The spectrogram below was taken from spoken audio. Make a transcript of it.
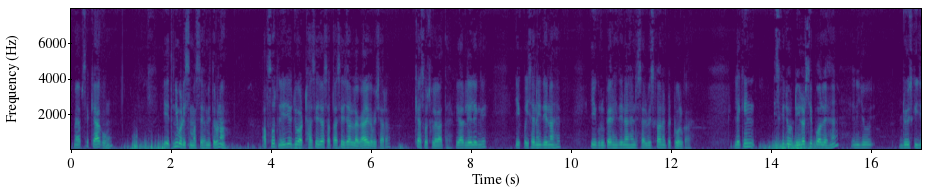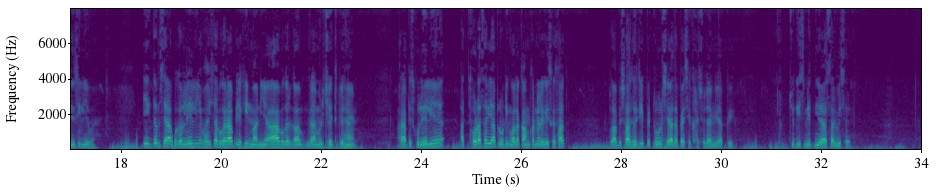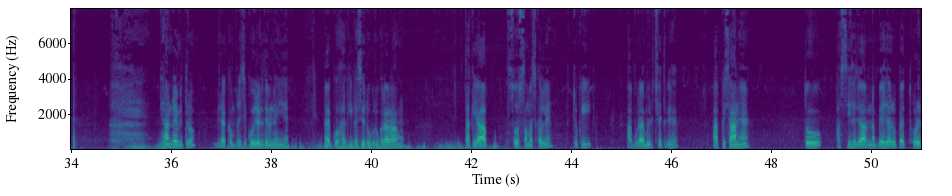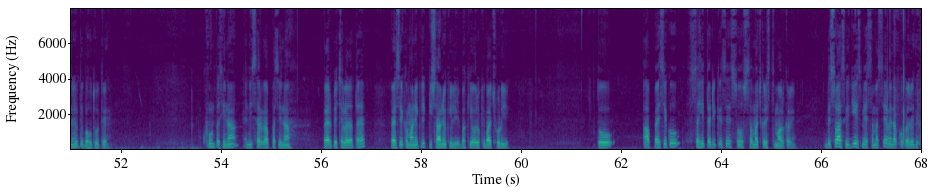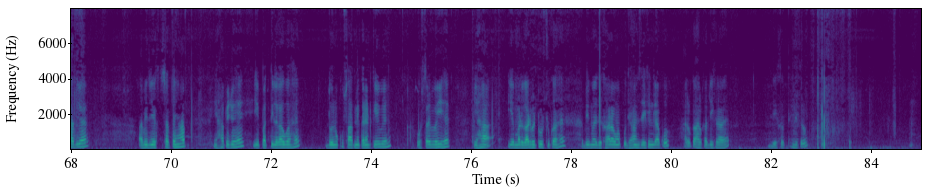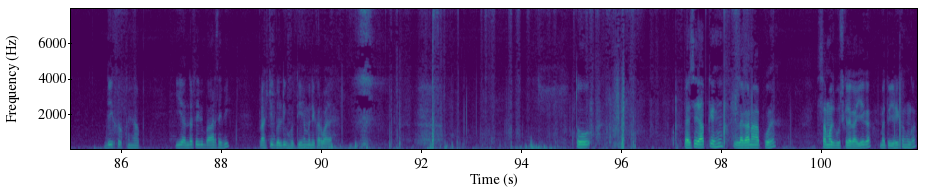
मैं आपसे क्या कहूँ, ये इतनी बड़ी समस्या है मित्रों ना। आप सोच लीजिए, जो अट्ठासी हज़ार सतासी हज़ार लगाएगा बेचारा, क्या सोच लगाता है कि यार ले लेंगे, एक पैसा नहीं देना है, एक रुपया नहीं देना है सर्विस का ना पेट्रोल का। लेकिन इसके जो डीलरशिप वाले हैं, यानी जो जो इसकी एजेंसी लिए हुए हैं, एकदम से आप अगर ले लिए, भाई साहब, अगर आप यकीन मानिए, आप अगर ग्रामीण क्षेत्र के हैं, और आप इसको ले लिए और थोड़ा सा भी आप लोडिंग वाला काम करने लगे इसके साथ तो आप विश्वास कीजिए, पेट्रोल से ज़्यादा पैसे खर्च हो जाएँगे आपके, क्योंकि इसमें इतनी ज़्यादा सर्विस है। ध्यान रहे मित्रों, मेरा कंपनी से कोई लेना देना नहीं है। मैं आपको हकीकत से रूबरू करा रहा हूँ, ताकि आप सोच समझ कर लें, क्योंकि आप ग्रामीण क्षेत्र के हैं, आप किसान हैं तो अस्सी हज़ार, नब्बे हज़ार रुपये थोड़े नहीं होते, बहुत होते हैं। खून पसीना, यानी सर का पसीना पैर पे चला जाता है, पैसे कमाने के लिए, किसानों के लिए, बाकी औरों की बात छोड़िए। तो आप पैसे को सही तरीके से सोच समझ कर इस्तेमाल करें। विश्वास कीजिए इसमें समस्या मैंने आपको पहले दिखा दिया है। अभी देख सकते हैं आप यहाँ पे जो है, ये पत्ती लगा हुआ है। दोनों को साथ में कनेक्ट किए हुए हैं। उस तरफ़ वही है। यहाँ ये मडगार्ड भी टूट चुका है। अभी मैं दिखा रहा हूँ आपको, ध्यान से देखेंगे आपको। हल्का हल्का दिख रहा है। देख सकते हैं मित्रों। देख सकते हैं आप। ये अंदर से भी, बाहर से भी प्लास्टिक बिल्डिंग होती है, मैंने करवाया है। तो पैसे आपके हैं, लगाना आपको है। समझ बूझ के लगाइएगा, मैं तो यही कहूँगा।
